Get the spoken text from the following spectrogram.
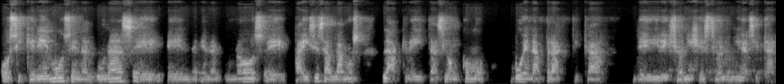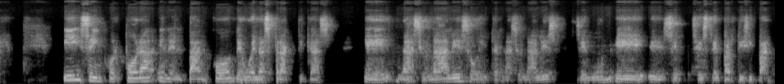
o si queremos en, algunas, eh, en, algunos eh, países hablamos la acreditación como buena práctica de dirección y gestión universitaria. Y se incorpora en el banco de buenas prácticas eh, nacionales o internacionales según se, se esté participando.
